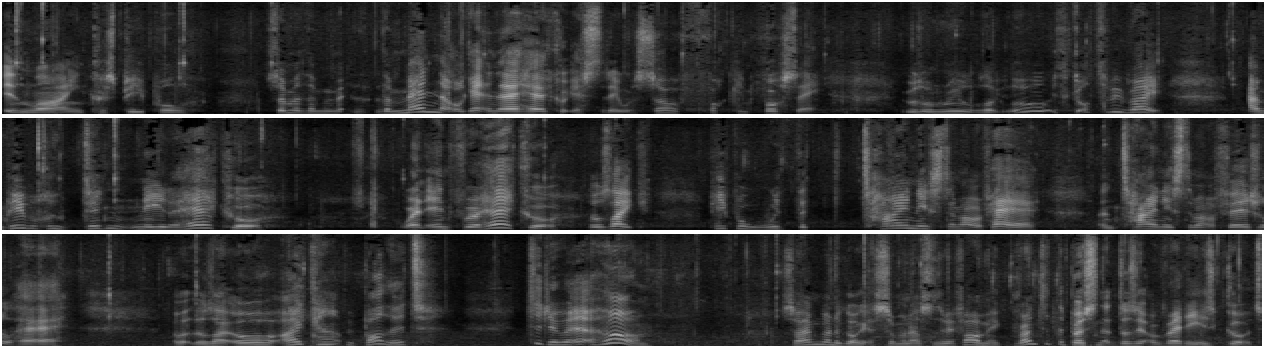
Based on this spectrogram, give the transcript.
in line because people, some of the the men that were getting their hair cut yesterday were so fucking fussy. It was unreal. Like, oh, it's got to be right. And people who didn't need a haircut went in for a haircut. It was like people with the tiniest amount of hair and tiniest amount of facial hair. But they was like, oh, I can't be bothered to do it at home. So I'm to go get someone else to do it for me. Granted, the person that does it already is good.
